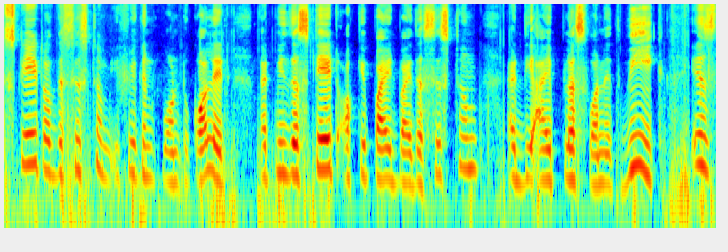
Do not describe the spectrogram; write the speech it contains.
state of the system if you can want to call it that means the state occupied by the system at the i plus 1th week is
